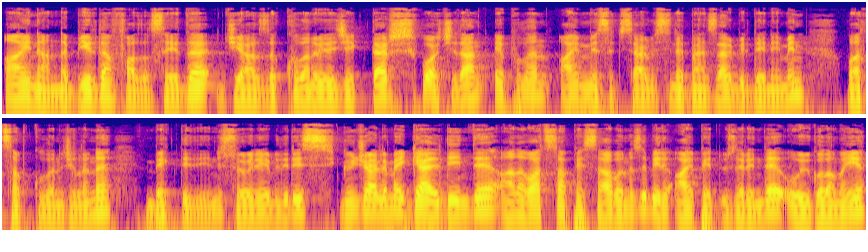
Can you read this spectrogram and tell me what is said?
aynı anda birden fazla sayıda cihazda kullanabilecekler. Bu açıdan Apple'ın iMessage servisine benzer bir deneyimin WhatsApp kullanıcılarını beklediğini söyleyebiliriz. Güncelleme geldiğinde ana WhatsApp hesabınızı bir iPad üzerinde uygulamayı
